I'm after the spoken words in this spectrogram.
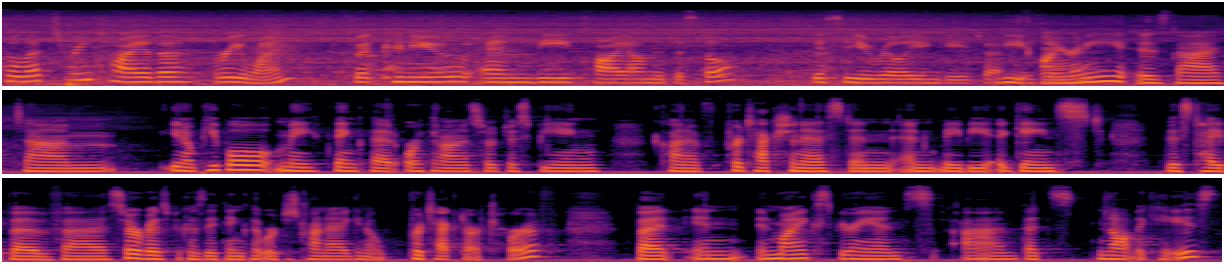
So let's retie the 3-1, but can you end the tie on the distal just so you really engage that? The irony is that um, you know, people may think that orthodontists are just being kind of protectionist and, and maybe against this type of uh, service because they think that we're just trying to, you know, protect our turf. But in, in my experience, um, that's not the case.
